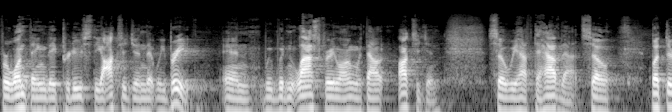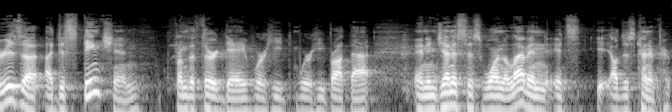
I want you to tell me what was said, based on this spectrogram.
for one thing, they produce the oxygen that we breathe. And we wouldn't last very long without oxygen. So we have to have that. So, but there is a, a distinction from the third day where he, where he brought that. And in Genesis 1.11, it's, I'll just kind of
